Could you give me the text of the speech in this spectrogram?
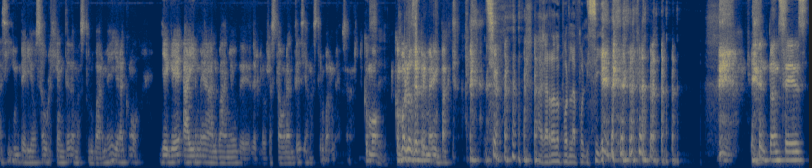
así imperiosa, urgente de masturbarme y era como, llegué a irme al baño de, los restaurantes y a masturbarme. O sea, como, como los de primer impacto. Agarrado por la policía. Entonces,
